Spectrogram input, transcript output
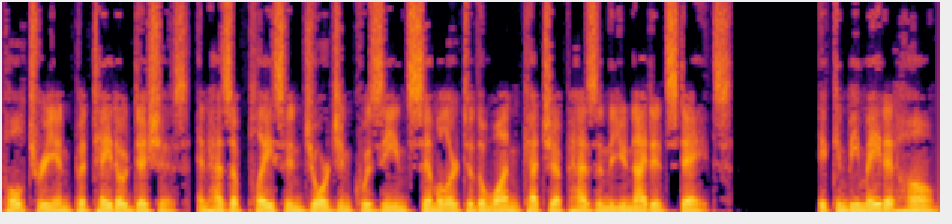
poultry and potato dishes, and has a place in Georgian cuisine similar to the one ketchup has in the United States. It can be made at home,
